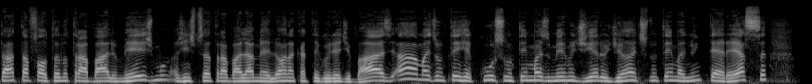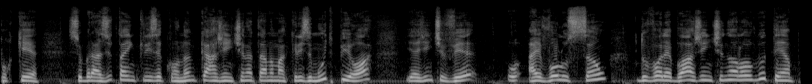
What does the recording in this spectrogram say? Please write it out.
tá? Tá faltando trabalho mesmo. A gente precisa trabalhar melhor na categoria de base. Ah, mas não tem recurso, não tem mais o mesmo dinheiro de antes, não tem mais, não interessa, porque se o Brasil está em crise econômica, a Argentina está numa crise muito pior e a gente vê a evolução do voleibol argentino ao longo do tempo.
